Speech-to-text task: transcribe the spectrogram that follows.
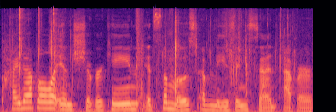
pineapple, and sugarcane. It's the most amazing scent ever.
